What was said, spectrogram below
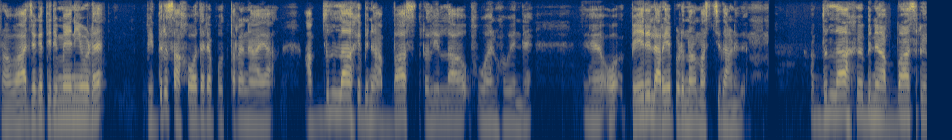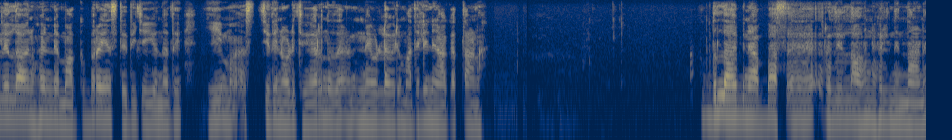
പ്രവാചക തിരുമേനിയുടെ പിതൃ സഹോദര പുത്രനായ അബ്ദുല്ലാഹിബിൻ അബ്ബാസ് റലില്ലാഹു അൻഹുവിന്റെ പേരിൽ അറിയപ്പെടുന്ന മസ്ജിദാണിത്. അബ്ദുല്ലാഹിബിൻ അബ്ബാസ് റലില്ലാഹുവിന്റെ മക്ബറയും സ്ഥിതി ചെയ്യുന്നത് ഈ മസ്ജിദിനോട് ചേർന്ന് തന്നെയുള്ള ഒരു മതിലിനകത്താണ്. അബ്ദുല്ലാഹിബിൻ അബ്ബാസ് റലിള്ളാഹുനുഹിൽ നിന്നാണ്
